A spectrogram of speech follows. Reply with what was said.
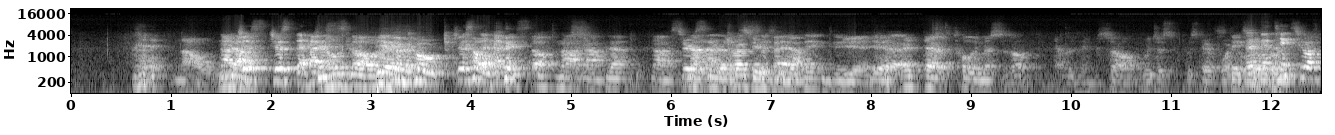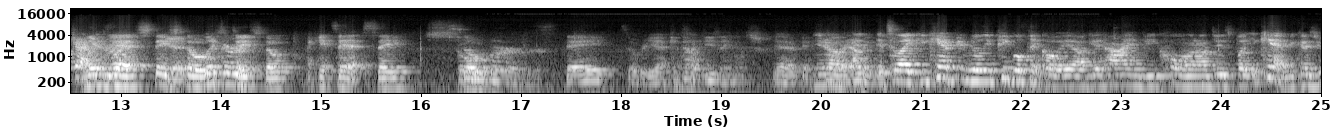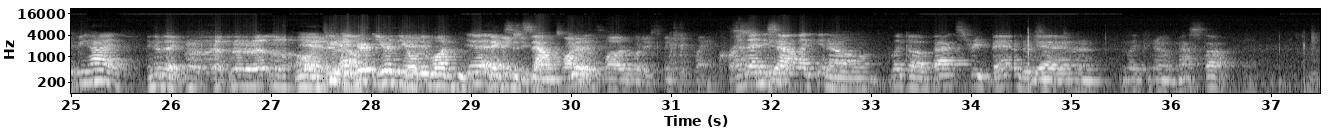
No. Nah, No. just just the heavy Just- stuff. Yeah, coke. Just the heavy stuff. Nah, nah, Nah. nah. Seriously, Nah, nah, drugs seriously, is a bad nah. thing, dude. Yeah, Yeah. That, that totally messes up everything. So we just we stay away. Stay from That, it. takes you off track. Liquor, yeah, stay Yeah. stoked. Liquor. Stay stoked. I can't say that. Stay sober. Stay sober. Yeah. I can tell these English. Yeah. Okay. You know, Sorry, I'm it, it's like you can't be really. People think, oh yeah, I'll get high and be cool and I'll do this, but you can't because you're behind and you're like, Yeah, oh, dude, you and know. you're, you're the Yeah. only one who Yeah. thinks it sounds while, good. While everybody thinks you're playing crap. and then you Yeah. sound like you know, like a backstreet band or Yeah. something, like you know, messed up.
